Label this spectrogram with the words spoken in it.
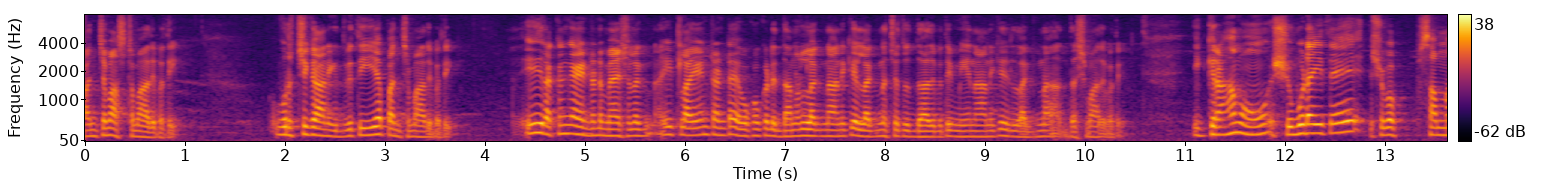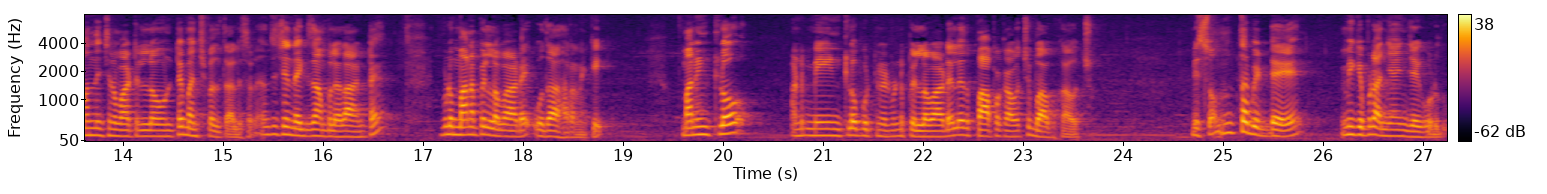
పంచమ అష్టమాధిపతి వృచ్చికానికి ద్వితీయ పంచమాధిపతి. ఈ రకంగా ఏంటంటే మేష లగ్న ఇట్లా ఏంటంటే ఒక్కొక్కటి ధనుర్లగ్నానికి లగ్న చతుర్థాధిపతి మీనానికి లగ్న దశమాధిపతి. ఈ గ్రహము శుభుడైతే శుభ సంబంధించిన వాటిల్లో ఉంటే మంచి ఫలితాలు ఇస్తాడు. అంతే చిన్న ఎగ్జాంపుల్ ఎలా అంటే ఇప్పుడు మన పిల్లవాడే ఉదాహరణకి మన ఇంట్లో అంటే మీ ఇంట్లో పుట్టినటువంటి పిల్లవాడే లేదా పాప కావచ్చు బాబు కావచ్చు మీ సొంత బిడ్డే మీకు ఇప్పుడు అన్యాయం చేయకూడదు.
